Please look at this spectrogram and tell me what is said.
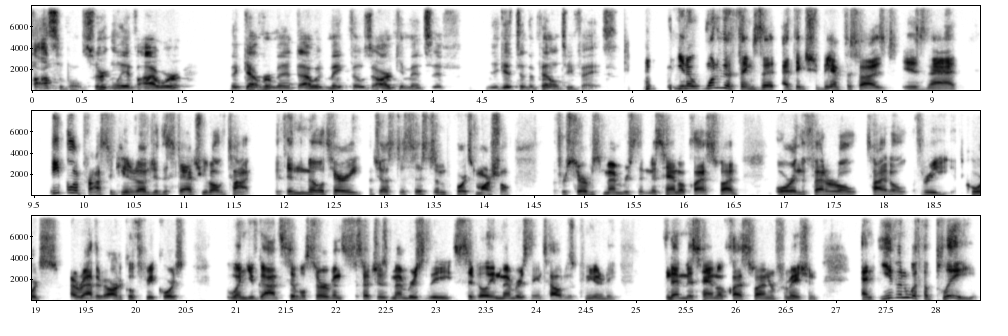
possible. Certainly, if I were the government, I would make those arguments if you get to the penalty phase. You know, one of the things that I think should be emphasized is that people are prosecuted under the statute all the time within the military justice system, courts martial for service members that mishandle classified, or in the federal Title Three courts, or rather Article Three courts, when you've got civil servants such as members the civilian members of the intelligence community that mishandle classified information. And even with a plea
